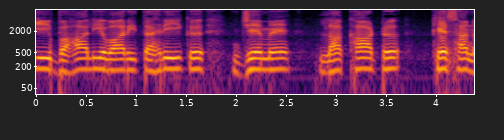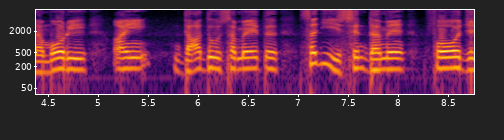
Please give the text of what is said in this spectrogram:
जी बहालीअ वारी तहरीक जंहिं में लाखाट केसानमोरी ऐं दादू समेत सॼी सिंध में फ़ौज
